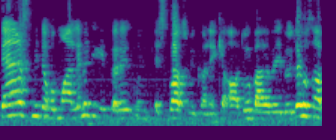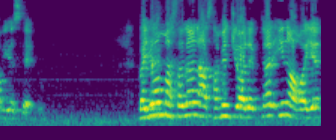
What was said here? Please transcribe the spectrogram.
درس میده. خب معلم دیگه داره اون اثبات می‌کنه که آ دو برابر ب دو مساوی سه. دو و یا مثلا از همه جالبتر این آقای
